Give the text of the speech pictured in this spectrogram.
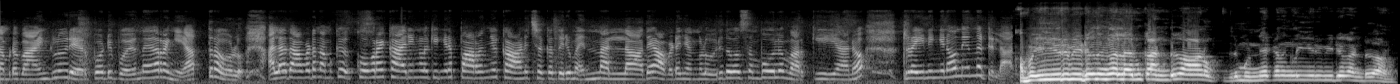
നമ്മുടെ ബാംഗ്ലൂർ എയർപോർട്ടിൽ പോയി ഒന്ന് ഇറങ്ങി അത്രേ ഉള്ളൂ. അല്ലാതെ അവിടെ നമുക്ക് കുറേ കാര്യങ്ങളൊക്കെ ഇങ്ങനെ പറഞ്ഞ് കാണിച്ചൊക്കെ തരും. എന്നല്ലാതെ അവിടെ ഞങ്ങൾ ഒരു ദിവസം പോലും വർക്ക് ചെയ്യാനോ ട്രെയിനിങ്ങിനോ നിന്നിട്ടില്ല. അപ്പൊ ഈ ഒരു വീഡിയോ നിങ്ങൾ എല്ലാവരും കണ്ടു കാണും. ഇതിന് മുന്നേ ഒക്കെ നിങ്ങൾ ഈ ഒരു വീഡിയോ കണ്ടു കാണും.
